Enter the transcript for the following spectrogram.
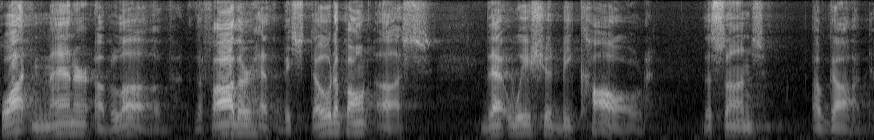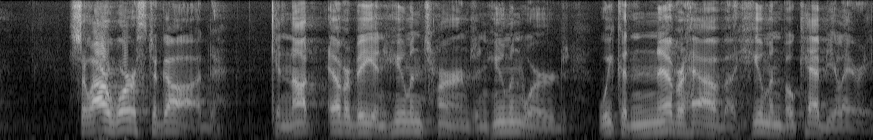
what manner of love the Father hath bestowed upon us that we should be called the sons of God. So our worth to God cannot ever be in human terms, in human words. We could never have a human vocabulary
